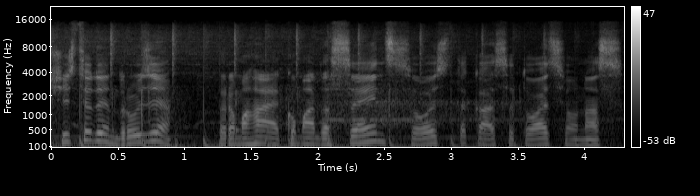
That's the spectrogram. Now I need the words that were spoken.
6-1, друзі. Перемагає команда Saints. Ось така ситуація у нас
